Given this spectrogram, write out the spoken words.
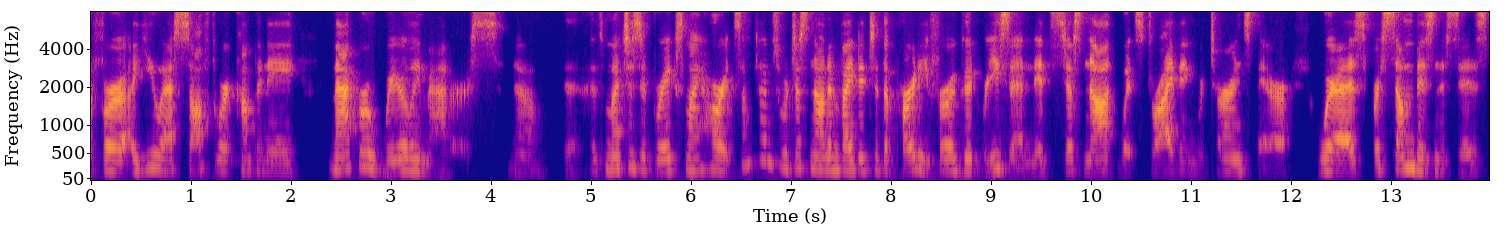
Uh, for a US software company, macro rarely matters. No, as much as it breaks my heart, sometimes we're just not invited to the party for a good reason. It's just not what's driving returns there. Whereas for some businesses,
